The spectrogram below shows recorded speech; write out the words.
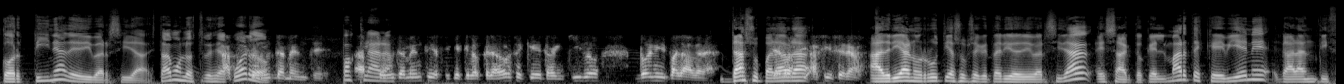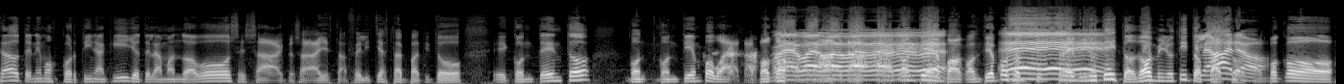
cortina de diversidad. ¿Estamos los tres de acuerdo? Absolutamente. Pues claro. Absolutamente, así que que el operador se quede tranquilo, doy mi palabra. Da su palabra. Pero así, así será. Adrián Urrutia, subsecretario de Diversidad. Exacto, que el martes que viene, garantizado, tenemos cortina aquí, yo te la mando a vos. Exacto, o sea, ahí está, feliz, ya está el patito eh, contento. Con, con tiempo, bueno, tampoco. Bueno, bueno, no, bueno, no, bueno, ah, bueno, con tiempo, con tiempo son Eh, tres minutitos, dos minutitos, Claro. Pato. Tampoco,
